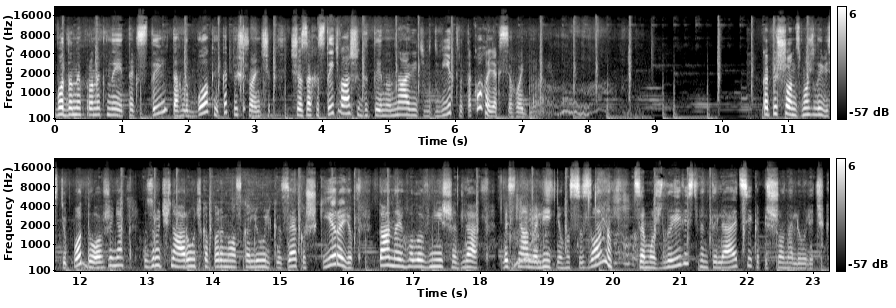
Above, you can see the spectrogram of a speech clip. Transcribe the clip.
Водонепроникний текстиль та глибокий капюшончик, що захистить вашу дитину навіть від вітру, такого як сьогодні. Капюшон з можливістю подовження, зручна ручка переноска люльки з екошкірою. Та найголовніше для весняно-літнього сезону це можливість вентиляції капюшона люлечки.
